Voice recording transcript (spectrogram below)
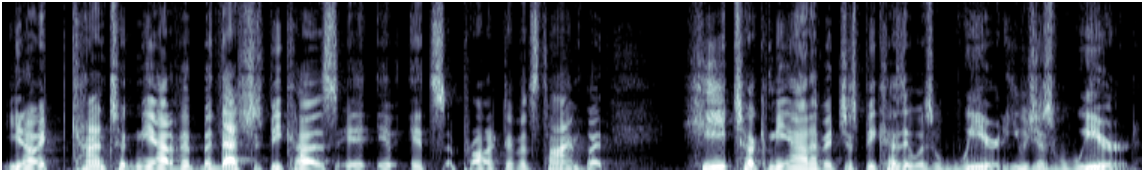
You know, it kind of took me out of it, but that's just because it, it it's a product of its time. But he took me out of it just because it was weird. He was just weird.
